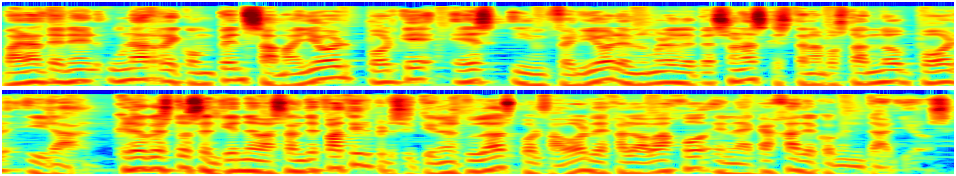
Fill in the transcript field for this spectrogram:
van a tener una recompensa mayor porque es inferior el número de personas que están apostando por Irán. Creo que esto se entiende bastante fácil, pero si tienes dudas, por favor déjalo abajo en la caja de comentarios.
